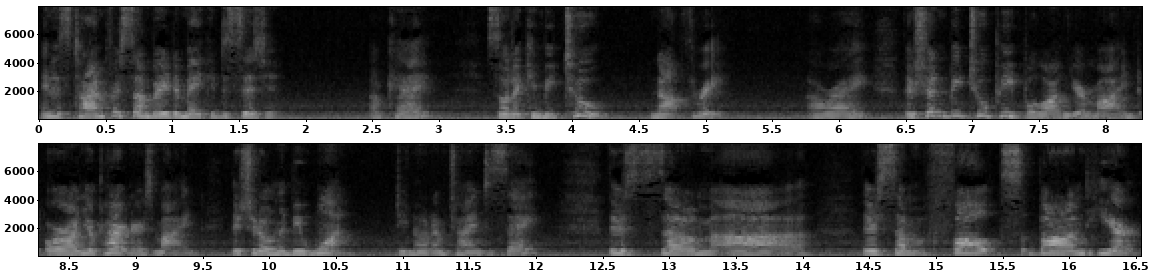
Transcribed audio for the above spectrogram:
And it's time for somebody to make a decision. Okay? So that it can be two, not three. All right? There shouldn't be two people on your mind or on your partner's mind. There should only be one. Do you know what I'm trying to say? There's some uh, there's some false bond here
